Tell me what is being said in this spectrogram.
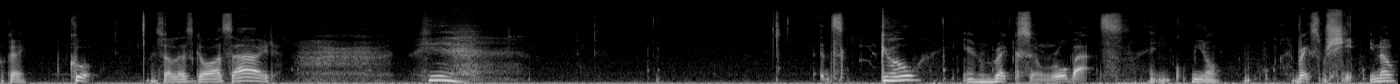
Okay, cool. So let's go outside. Yeah. Let's go and wreck some robots and, you know, wreck some shit, you know?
